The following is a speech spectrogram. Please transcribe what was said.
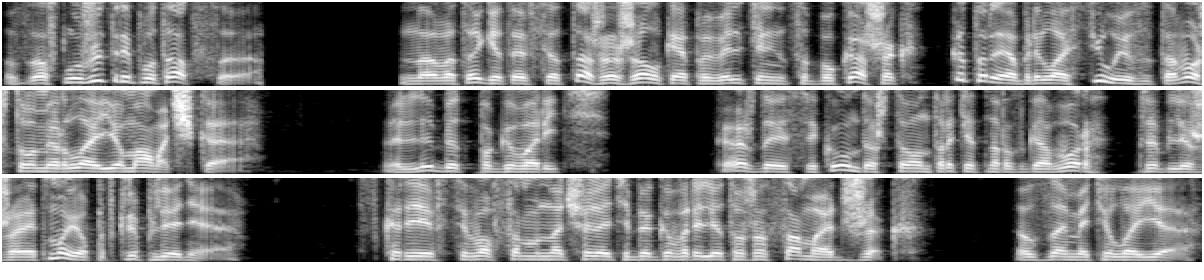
Заслужить репутацию. Но в итоге ты все та же жалкая повелительница букашек, которая обрела силы из-за того, что умерла ее мамочка. Любит поговорить. Каждая секунда, что он тратит на разговор, приближает мое подкрепление. «Скорее всего, в самом начале тебе говорили то же самое, Джек», — заметила я.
